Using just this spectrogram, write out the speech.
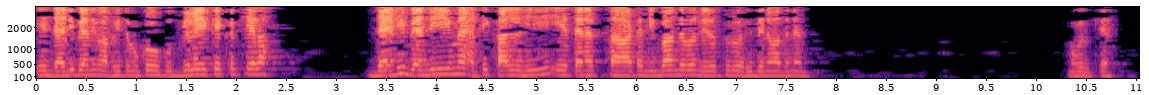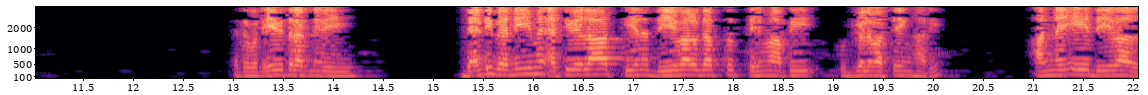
ඒ දැඩි බැඳීම අපි හිතමුකෝ පුද්ගලයෙක් එක්ක කියලා. දැඩි බැඳීම ඇති කලෙහි ඒ තැනත්තාට නිබඳව නිරතුරුව හිතෙනවද නැද්ද? මොකද කියන්නේ? එතකොට ඒ විතරක් නෙවෙයි දැඩි බැඳීම ඇති වෙලා තියෙන දේවල් ගත්තොත් එහෙම අපි පුද්ගල වශයෙන් හරි අන්න ඒ දේවල්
